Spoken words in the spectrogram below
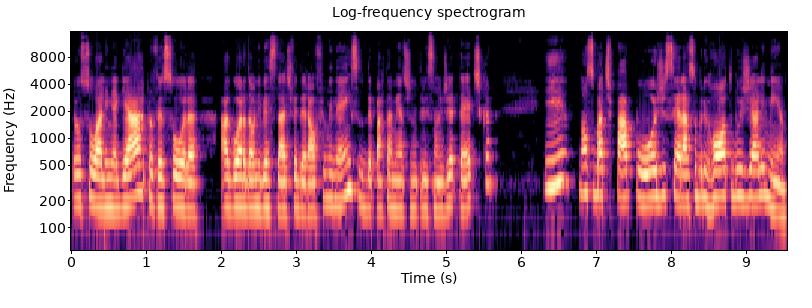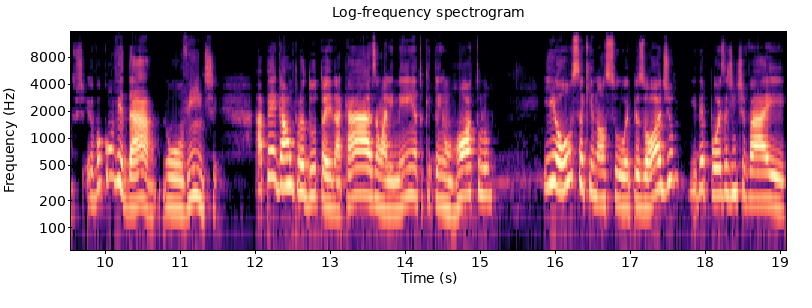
Eu sou a Aline Aguiar, professora agora da Universidade Federal Fluminense, do Departamento de Nutrição e Dietética. E nosso bate-papo hoje será sobre rótulos de alimentos. Eu vou convidar o ouvinte a pegar um produto aí na casa, um alimento que tem um rótulo, e ouça aqui nosso episódio e depois a gente vai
